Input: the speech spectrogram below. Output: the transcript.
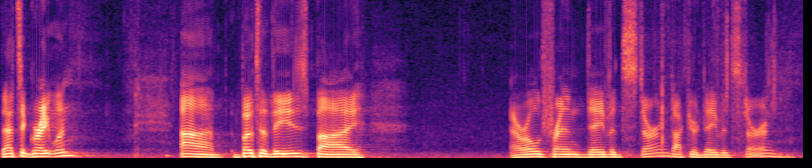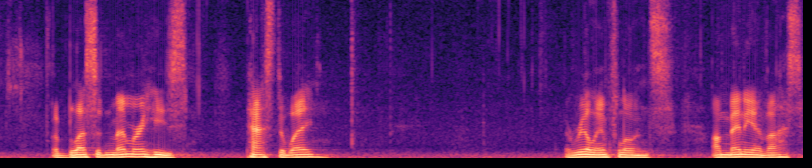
that's a great one. Uh, both of these by our old friend David Stern, Dr. David Stern, of blessed memory. He's passed away. A real influence on many of us.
